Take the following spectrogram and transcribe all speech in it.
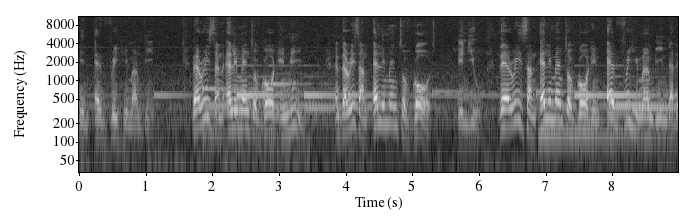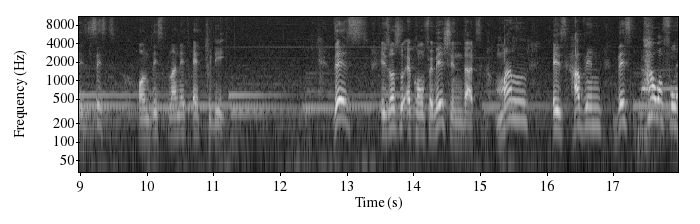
in every human being. There is an element of God in me, and there is an element of God in you. There is an element of God in every human being that exists on this planet Earth today. This is also a confirmation that man is having this powerful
